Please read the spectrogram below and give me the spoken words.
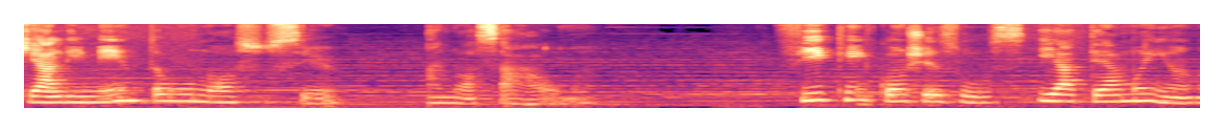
que alimentam o nosso ser, a nossa alma. Fiquem com Jesus e até amanhã,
